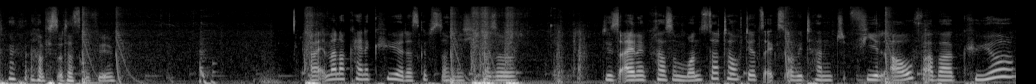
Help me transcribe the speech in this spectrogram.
Habe ich so das Gefühl. Aber immer noch keine Kühe, das gibt's doch nicht. Also, dieses eine krasse Monster taucht jetzt exorbitant viel auf, aber Kühe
